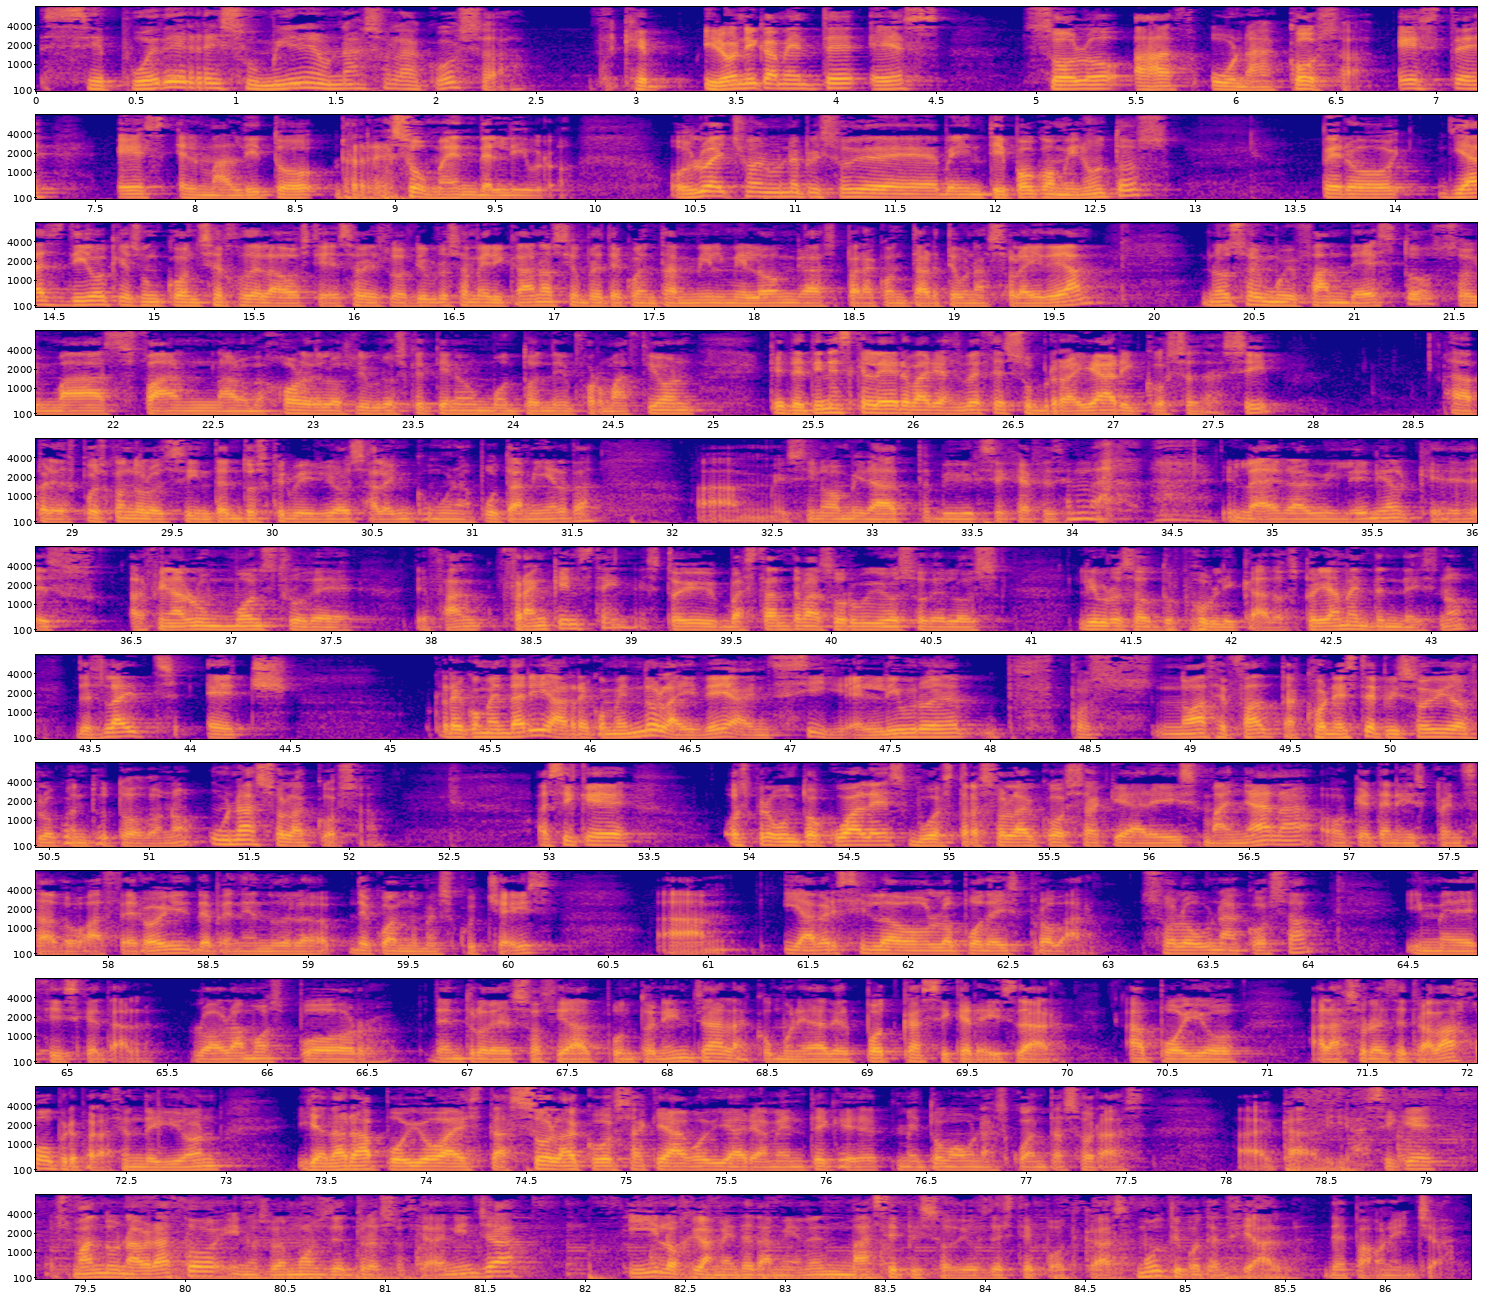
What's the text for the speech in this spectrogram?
se puede resumir en una sola cosa, que irónicamente es Solo haz una cosa. Este es el maldito resumen del libro. Os lo he hecho en un episodio de veintipoco minutos, pero ya os digo que es un consejo de la hostia. Ya sabéis, los libros americanos siempre te cuentan mil milongas para contarte una sola idea. No soy muy fan de esto, soy más fan a lo mejor de los libros que tienen un montón de información, que te tienes que leer varias veces, subrayar y cosas así. Ah, pero después cuando los intento escribir yo salen como una puta mierda si no, mirad Vivir sin jefes en la, en la era millennial, que es al final un monstruo de, de Frankenstein. Estoy bastante más orgulloso de los libros autopublicados, pero ya me entendéis, ¿no? The Slides Edge. Recomendaría, recomiendo la idea en sí. El libro, pues no hace falta. Con este episodio os lo cuento todo, ¿no? Una sola cosa. Así que os pregunto cuál es vuestra sola cosa que haréis mañana o que tenéis pensado hacer hoy, dependiendo de, de cuándo me escuchéis y a ver si lo, podéis probar. solo una cosa y me decís qué tal. Lo hablamos por dentro de sociedad.ninja, la comunidad del podcast, si queréis dar apoyo a las horas de trabajo, preparación de guion y a dar apoyo a esta sola cosa que hago diariamente que me toma unas cuantas horas uh, cada día. Así que os mando un abrazo y nos vemos dentro de Sociedad Ninja y lógicamente también en más episodios de este podcast multipotencial de Pau Ninja.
